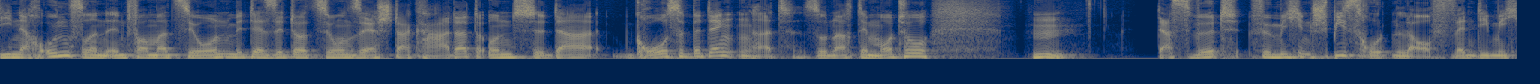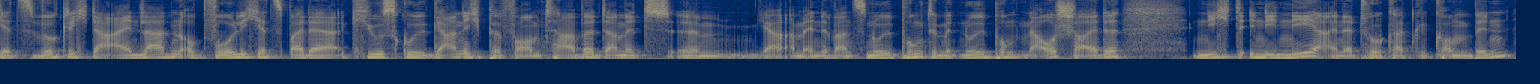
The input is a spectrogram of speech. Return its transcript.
die nach unseren Informationen mit der Situation sehr stark hadert und da große Bedenken hat. So nach dem Motto, hm, das wird für mich ein Spießrutenlauf, wenn die mich jetzt wirklich da einladen, obwohl ich jetzt bei der Q-School gar nicht performt habe, damit, ähm, ja, am Ende waren es null Punkte, mit null Punkten ausscheide, nicht in die Nähe einer Tourcard gekommen bin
